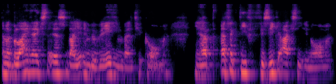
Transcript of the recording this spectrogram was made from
En het belangrijkste is dat je in beweging bent gekomen. Je hebt effectief fysieke actie genomen.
